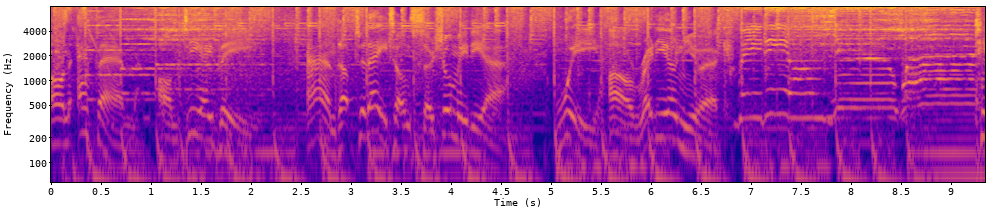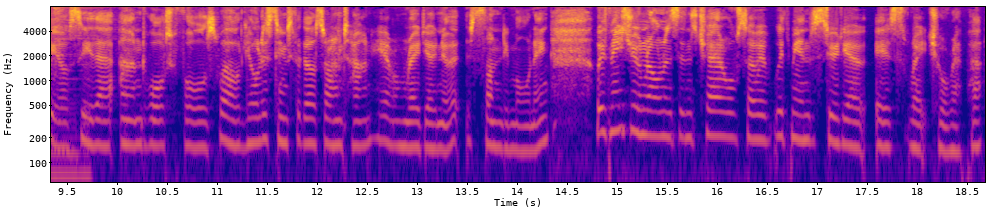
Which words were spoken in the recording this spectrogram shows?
on FM, on DAB, and up to date on social media. We are Radio Newark. Radio Newark. TLC there and Waterfalls. Well, you're listening to the Girls Around Town here on Radio Newark this Sunday morning. With me, June Rollins in the chair. Also with me in the studio is Rachel Repper.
